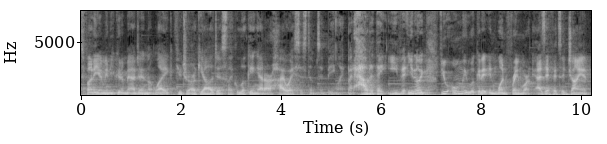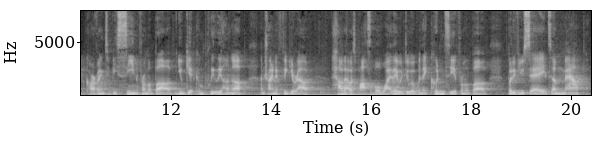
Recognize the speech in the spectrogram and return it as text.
It's funny. I mean, you can imagine like future archaeologists like looking at our highway systems and being like, "But how did they even?" You know, like if you only look at it in one framework, as if it's a giant carving to be seen from above, you get completely hung up on trying to figure out how that was possible, why they would do it when they couldn't see it from above. But if you say it's a map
